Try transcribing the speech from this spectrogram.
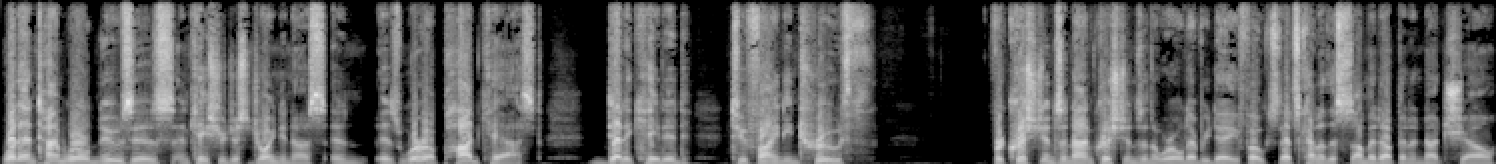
What End Time World News is, in case you're just joining us, and is we're a podcast dedicated to finding truth for Christians and non-Christians in the world every day, folks. That's kind of the sum it up in a nutshell.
